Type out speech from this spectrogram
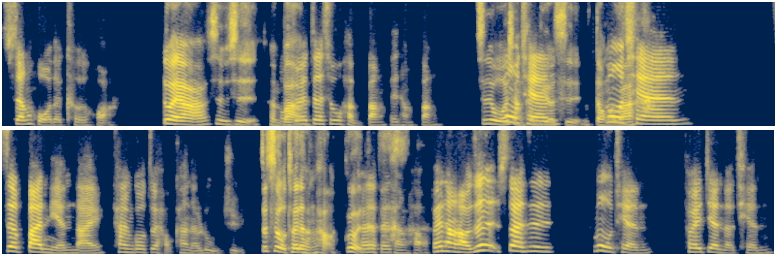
生活的刻画，对啊，是不是很棒？我觉得这书很棒，非常棒。其实我想看第二次，你懂？目前这半年来看过最好看的陆剧，这次我推的很好，good，推的非常好，非常好，这算是目前推荐的前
